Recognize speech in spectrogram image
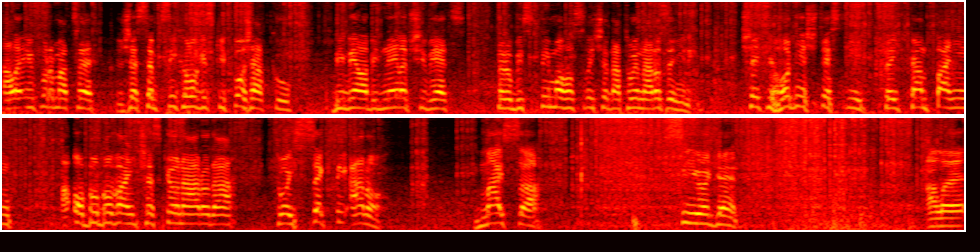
ale informace, že jsem psychologicky v pořádku, by měla být nejlepší věc, kterou bys ty mohl slyšet na tvoje narozeniny. Přeji ti hodně štěstí v té kampani a oblbování českého národa, tvojí sekty ano. Majsa, see you again. Ale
